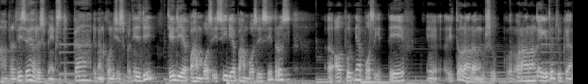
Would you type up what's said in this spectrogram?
ah, berarti saya harus banyak sedekah dengan kondisi seperti ini. Jadi jadi dia paham posisi dia paham posisi terus uh, outputnya positif. Ya, itu orang-orang bersyukur. Orang-orang kayak gitu juga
